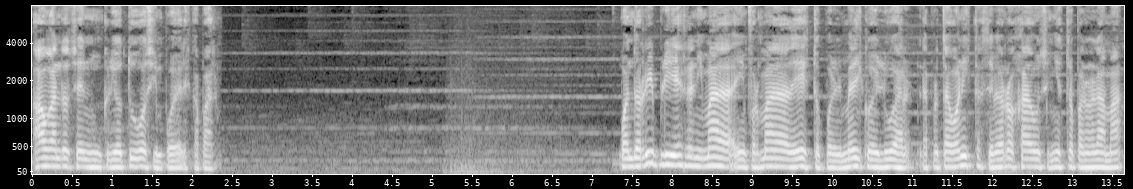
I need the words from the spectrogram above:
ahogándose en un criotubo sin poder escapar. Cuando Ripley es reanimada e informada de esto por el médico del lugar, la protagonista se ve arrojada a un siniestro panorama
